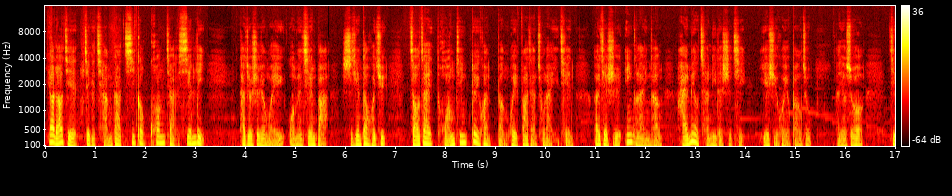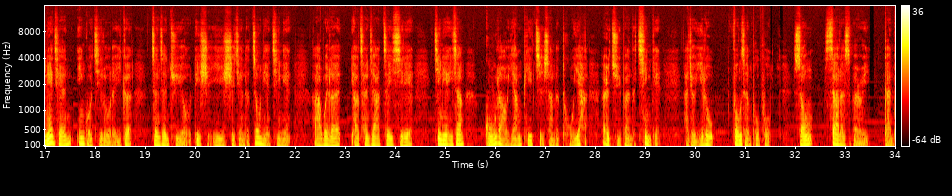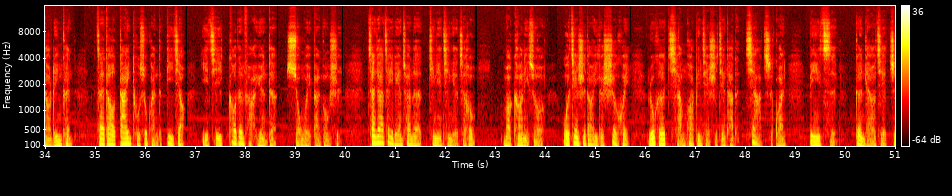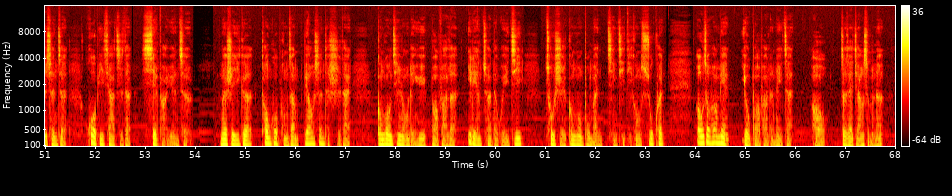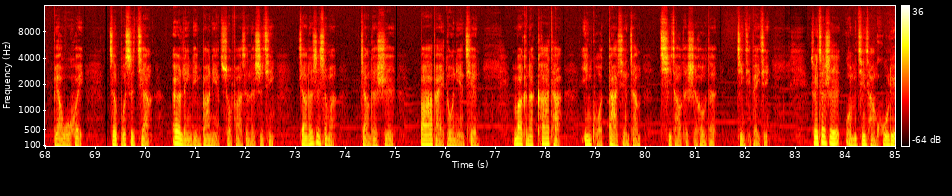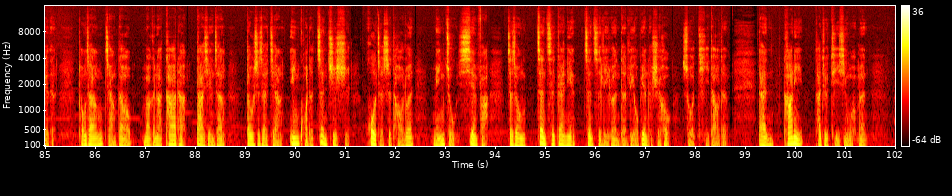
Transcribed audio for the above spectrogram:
要了解这个强大机构框架的先例。他就是认为，我们先把时间倒回去，早在黄金兑换本位发展出来以前，而且是英格兰银行还没有成立的时期，也许会有帮助。他就说，几年前英国记录了一个真正具有历史意义事件的周年纪念，啊，为了要参加这一系列纪念一张古老羊皮纸上的涂鸦而举办的庆典，他就一路风尘仆仆从 Salisbury。赶到林肯，再到大英图书馆的地窖以及高等法院的雄伟办公室，参加这一连串的纪念庆典之后，马卡尼说：“我见识到一个社会如何强化并且实践它的价值观，并以此更了解支撑着货币价值的宪法原则。那是一个通货膨胀飙升的时代，公共金融领域爆发了一连串的危机，促使公共部门紧急提供纾困。欧洲方面又爆发了内战。哦，这在讲什么呢？不要误会，这不是讲二零零八年所发生的事情，讲的是什么？讲的是八百多年前马格纳卡塔英国大宪章起草的时候的经济背景。所以这是我们经常忽略的。通常讲到马格纳卡塔大宪章，都是在讲英国的政治史，或者是讨论民主宪法这种政治概念、政治理论的流变的时候所提到的。但 Conny 他就提醒我们，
